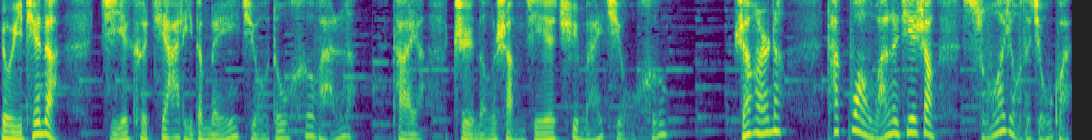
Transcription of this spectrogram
有一天呢，杰克家里的美酒都喝完了，他呀只能上街去买酒喝。然而呢，他逛完了街上所有的酒馆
